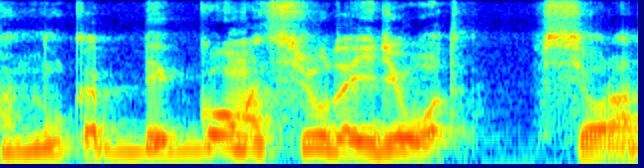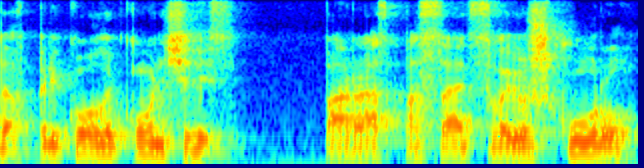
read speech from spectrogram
«А ну-ка, бегом отсюда, идиот!» Все, Радов, приколы кончились. Пора спасать свою шкуру.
